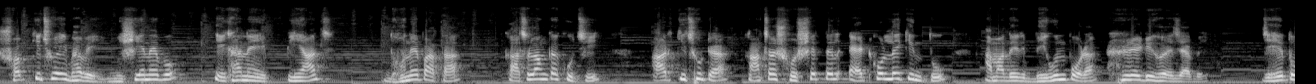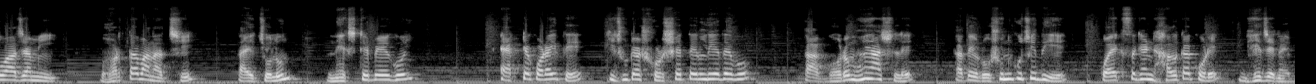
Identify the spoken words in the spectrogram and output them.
সব কিছু এইভাবে মিশিয়ে নেব। এখানে পেঁয়াজ ধনে পাতা কাঁচা লঙ্কা কুচি আর কিছুটা কাঁচা সর্ষের তেল অ্যাড করলে কিন্তু আমাদের বেগুন পোড়া রেডি হয়ে যাবে। যেহেতু আজ আমি ভর্তা বানাচ্ছি, তাই চলুন নেক্সট স্টেপে এগোই। একটা কড়াইতে কিছুটা সর্ষের তেল দিয়ে দেব। তা গরম হয়ে আসলে তাতে রসুন কুচি দিয়ে কয়েক সেকেন্ড হালকা করে ভেজে নেব।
